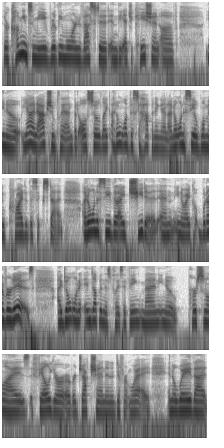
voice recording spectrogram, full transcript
they're coming to me really more invested in the education of you know, yeah, an action plan, but also like, I don't want this to happen again. I don't want to see a woman cry to this extent. I don't want to see that I cheated and, you know, I, whatever it is. I don't want to end up in this place. I think men, you know, personalize failure or rejection in a different way, in a way that,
